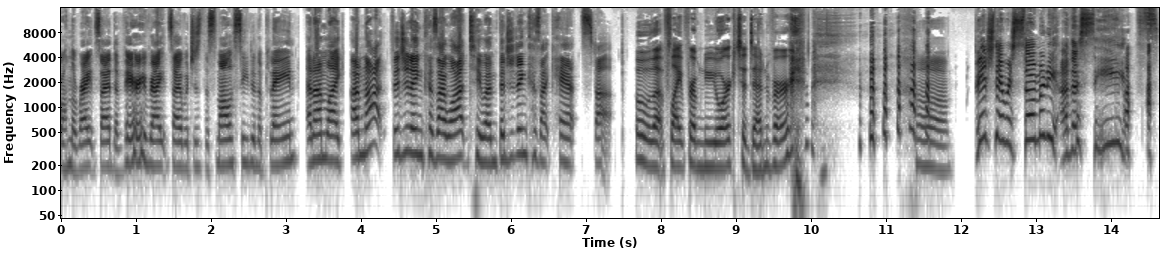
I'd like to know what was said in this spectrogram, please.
on the right side, the very right side, which is the smallest seat in the plane. And I'm like, I'm not fidgeting because I want to. I'm fidgeting because I can't stop. oh, that flight from New York to Denver. Bitch, there were so many other seats.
